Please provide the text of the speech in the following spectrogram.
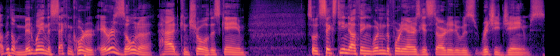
up until midway in the second quarter, Arizona had control of this game. So it's 16 nothing. When did the 49ers get started, it was Richie James.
